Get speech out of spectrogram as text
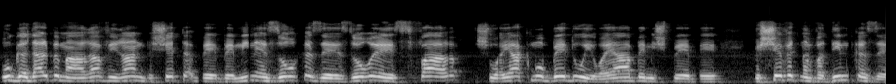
הוא גדל במערב איראן, בשט, במין אזור כזה, אזור אה, ספר, שהוא היה כמו בדואי, הוא היה במש, ב, בשבט נוודים כזה.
